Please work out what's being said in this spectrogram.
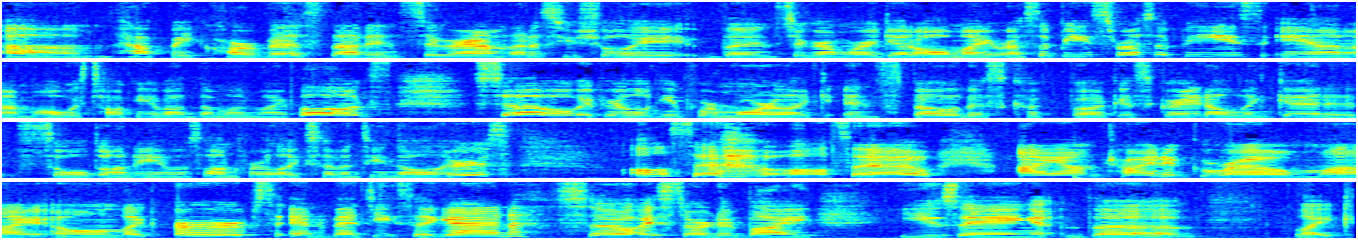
um, Half Baked Harvest, that Instagram. That is usually the Instagram where I get all my recipes recipes and I'm always talking about them on my vlogs. So if you're looking for more like inspo, this cookbook is great. I'll link it. It's sold on Amazon for like $17 also also i am trying to grow my own like herbs and veggies again so i started by using the like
